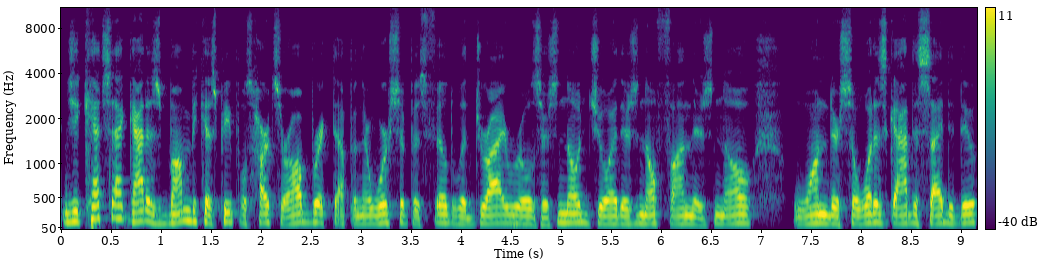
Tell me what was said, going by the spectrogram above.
Did you catch that? God is bummed because people's hearts are all bricked up and their worship is filled with dry rules. There's no joy. There's no fun. There's no wonder. So what does God decide to do?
